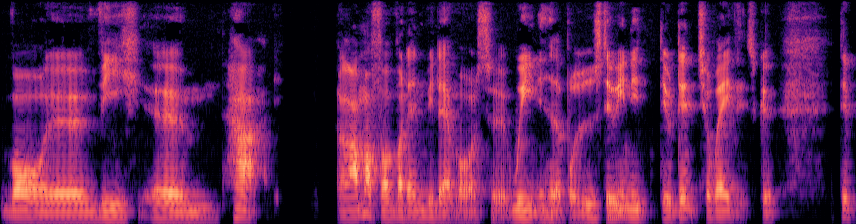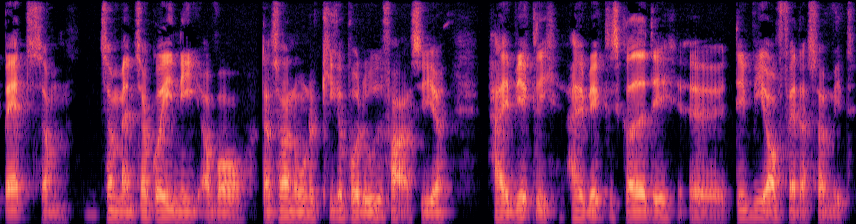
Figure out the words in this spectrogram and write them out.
hvor øh, vi øh, har rammer for, hvordan vi lader vores øh, uenigheder brydes. Det er jo egentlig det er jo den teoretiske debat, som, som man så går ind i, og hvor der så er nogen, der kigger på det udefra og siger, har I virkelig, har I virkelig skrevet det, øh, det vi opfatter som et,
